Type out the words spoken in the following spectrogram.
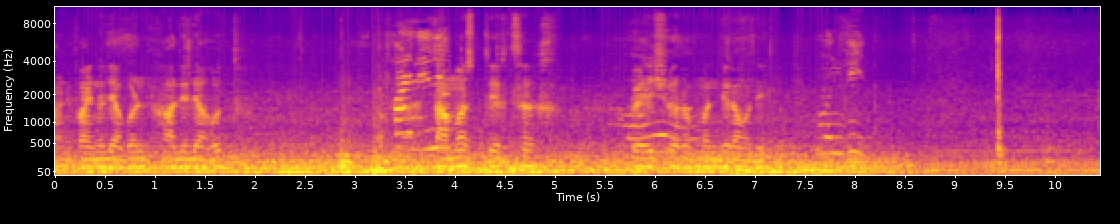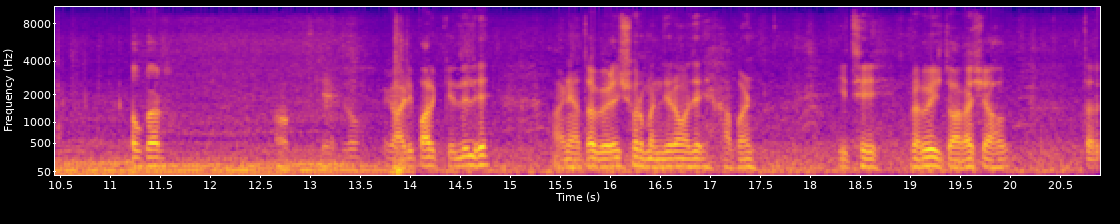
आणि फायनली आपण आलेले आहोत. तामस तीर्थ वेळेश्वर मंदिरामध्ये. मंदिर. लवकर. गाडी पार्क केलेली आहे. आणि आता वेळेश्वर मंदिरामध्ये आपण इथे प्रवेशद्वाराशी आहोत. तर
